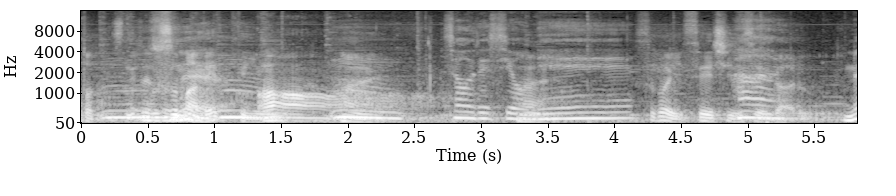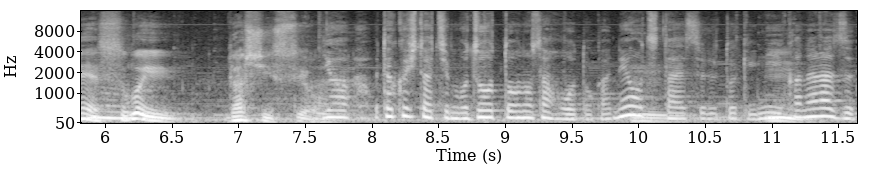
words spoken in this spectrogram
となんですね、娘までっていう、あうん。そうですよね、すごい精神性がある、あねすごいらしいっすよ。いや私たちも贈答の作法とかね、うん。お伝えするときにうん。必ず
